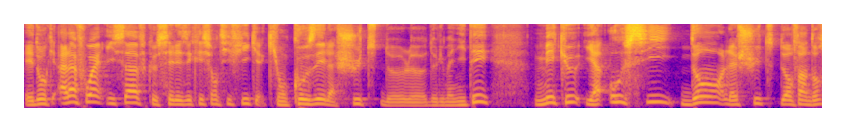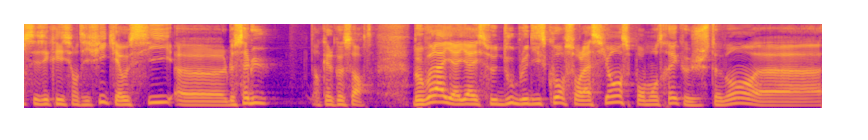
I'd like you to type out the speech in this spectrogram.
Et donc, à la fois, ils savent que c'est les écrits scientifiques qui ont causé la chute de, l'humanité, mais qu'il y a aussi dans la chute, enfin, dans ces écrits scientifiques, il y a aussi euh, le salut, en quelque sorte. Donc voilà, il y, a- ce double discours sur la science pour montrer que justement, euh,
